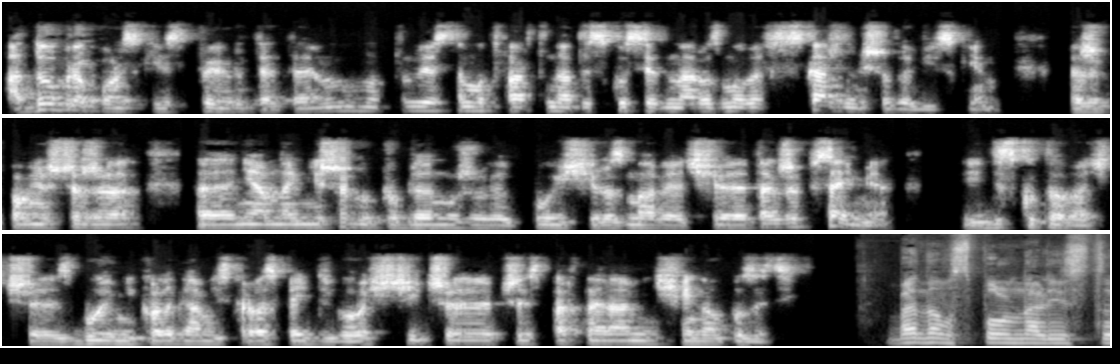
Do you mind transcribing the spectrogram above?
a dobro polskie jest priorytetem, no to jestem otwarty na dyskusję, na rozmowę z każdym środowiskiem. Także powiem szczerze, e, nie mam najmniejszego problemu, żeby pójść i rozmawiać e, także w Sejmie i dyskutować, czy z byłymi kolegami z Prawa Sprawiedliwości, czy, czy z partnerami dzisiaj na opozycji. Będą wspólne listy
